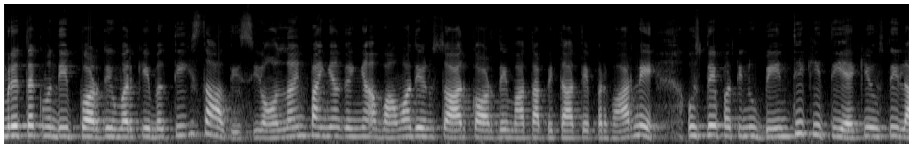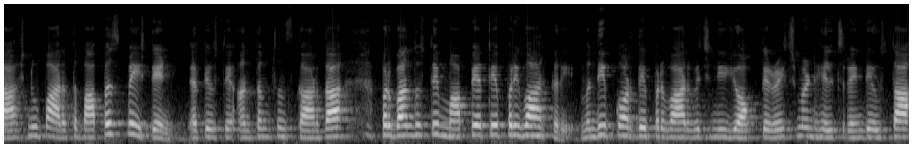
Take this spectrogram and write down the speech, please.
ਮ੍ਰਿਤਕ ਮਨਦੀਪ ਕੌਰ ਦੀ ਉਮਰ ਕੇਵਲ 30 ਸਾਲ ਦੀ ਸੀ। ਆਨਲਾਈਨ ਪਾਈਆਂ ਗਈਆਂ ਅਵਾਵਾਂ ਦੇ ਅਨੁਸਾਰ ਕੌਰ ਦੇ ਮਾਤਾ-ਪਿਤਾ ਤੇ ਪਰਿਵਾਰ ਨੇ ਉਸਦੇ ਪਤੀ ਨੂੰ ਬੇਨਤੀ ਕੀਤੀ ਹੈ ਕਿ ਉਸਦੀ ਲਾਸ਼ ਨੂੰ ਭਾਰਤ ਵਾਪਸ ਭੇਜ ਦੇਣ ਅਤੇ ਉਸਦੇ ਅੰਤਮ ਸੰਸਕਾਰ ਦਾ ਪ੍ਰਬੰਧ ਉਸਦੇ ਮਾਪੇ ਅਤੇ ਪਰਿਵਾਰ ਕਰੇ। ਮਨਦੀਪ ਕੌਰ ਦੇ ਪਰਿਵਾਰ ਵਿੱਚ ਨਿਊਯਾਰਕ ਤੇ ਰਿਚਮੰਡ ਹਿਲ 'ਚ ਰਹਿੰਦੇ ਉਸਦਾ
